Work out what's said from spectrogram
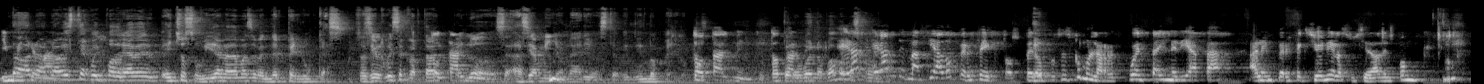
y muy No, no, no, este güey podría haber hecho su vida nada más de vender pelucas. O sea, si el güey se cortaba el pelo, o sea, hacía millonario este, vendiendo pelo. Totalmente, totalmente. Pero bueno, vamos eran, eran demasiado perfectos, pero eh. pues es como la respuesta inmediata a la imperfección y a la sociedad del punk, ¿no?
